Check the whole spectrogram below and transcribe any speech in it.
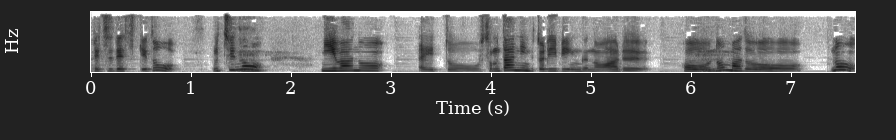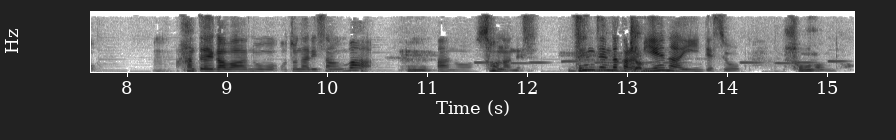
別ですけど、うちのうん庭の、えっ、と、そのダイニングとリビングのある方の窓のうん反対側のお隣さんは、うん。あの、そうなんです。全然だから見えないんですよ。そうなんだ。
